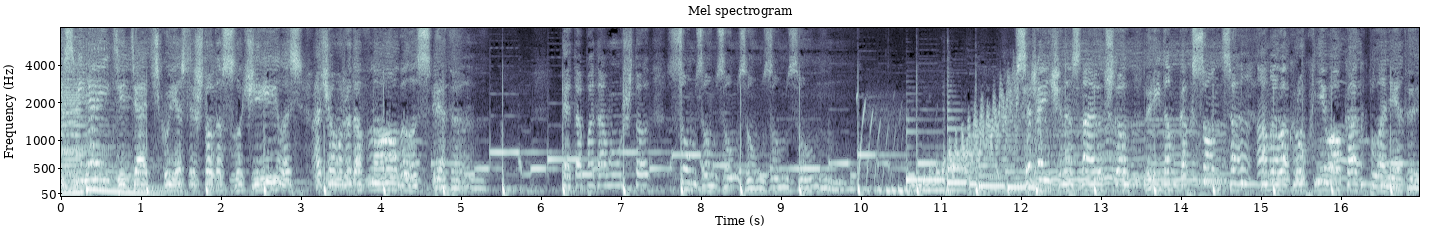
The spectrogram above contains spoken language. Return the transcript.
Извиняйте дядьку, если что-то случилось, о чем уже давно было спето. Это потому, что зум-зум-зум-зум-зум-зум. Все женщины знают, что ритм как солнце, а мы вокруг него как планеты.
